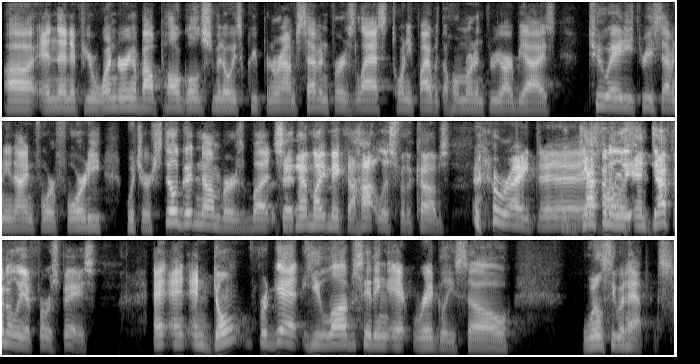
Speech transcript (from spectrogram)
Uh, and then if you're wondering about Paul Goldschmidt, always creeping around seven for his last 25 with a home run and three RBIs. 280, 379, 440, which are still good numbers, but say that might make the hot list for the Cubs. right. And definitely, and definitely at first base. And, and, and don't forget, he loves hitting at Wrigley. So we'll see what happens.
